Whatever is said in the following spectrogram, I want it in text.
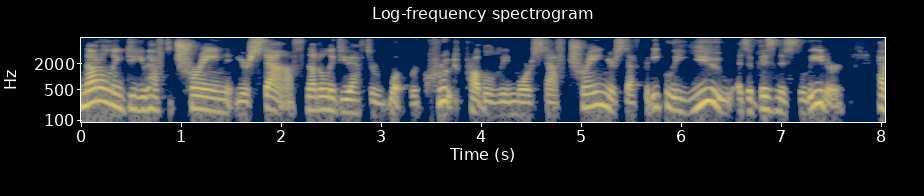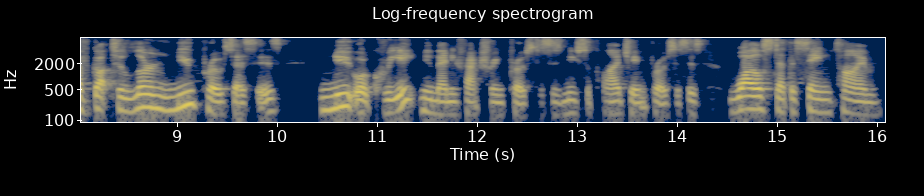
not only do you have to train your staff, not only do you have to what, recruit probably more staff, train your staff, but equally you as a business leader have got to learn new processes, new or create new manufacturing processes, new supply chain processes, whilst at the same time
